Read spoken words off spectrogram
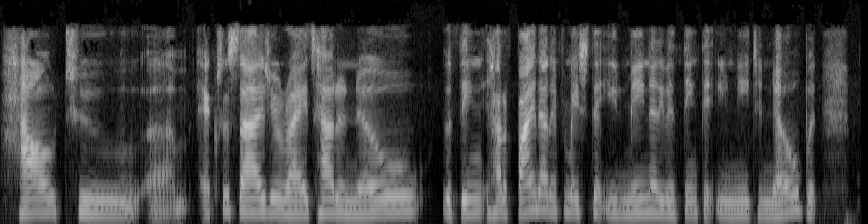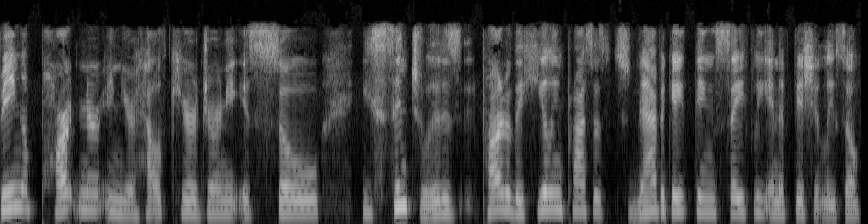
how to um, exercise your rights, how to know the thing how to find out information that you may not even think that you need to know but being a partner in your healthcare journey is so essential. It is part of the healing process to navigate things safely and efficiently. So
